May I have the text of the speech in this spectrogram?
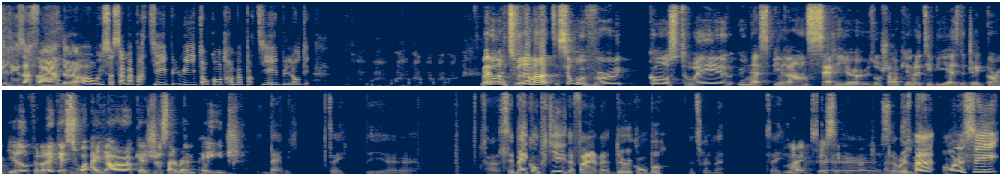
puis les affaires de Ah oui, ça, ça m'appartient, puis lui, ton contrat m'appartient, puis l'autre. Mais là, on est-tu vraiment. Si on veut construire une aspirante sérieuse au championnat TBS de Jade Cargill, il faudrait qu'elle soit ailleurs que juste à Rampage. Ben oui. Puis euh, c'est bien compliqué de faire euh, deux combats, naturellement. Ouais, que, euh, malheureusement, on le sait,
